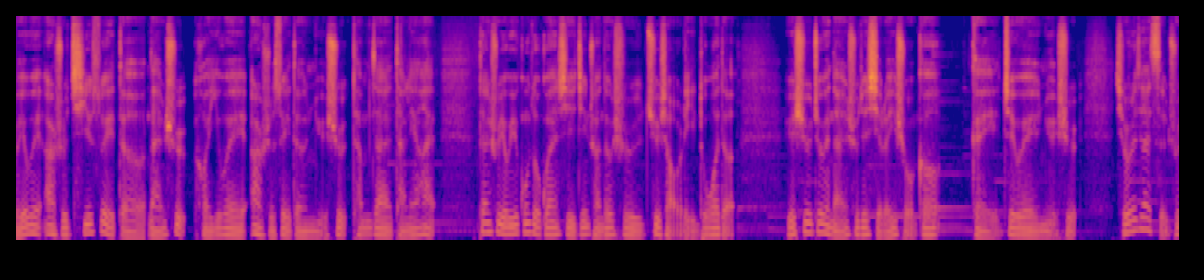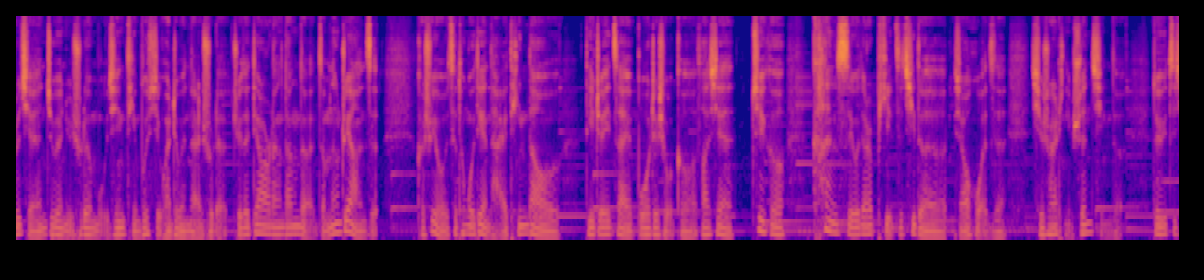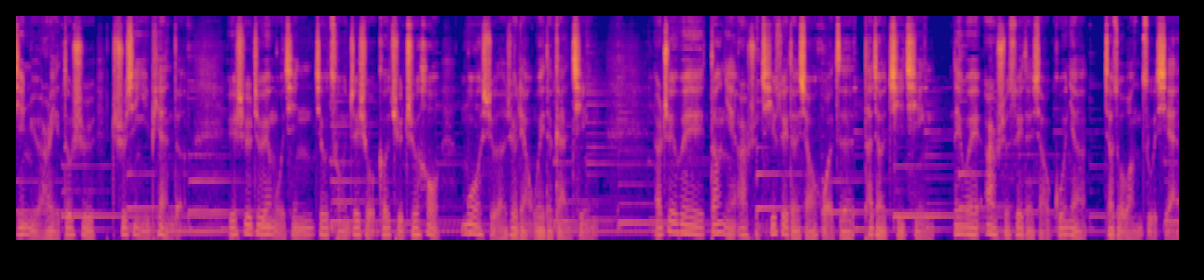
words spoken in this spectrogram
有一位二十七岁的男士和一位二十岁的女士，他们在谈恋爱，但是由于工作关系，经常都是聚少离多的。于是这位男士就写了一首歌。给这位女士，其实在此之前，这位女士的母亲挺不喜欢这位男士的，觉得吊儿郎当的，怎么能这样子？可是有一次通过电台听到 DJ 在播这首歌，发现这个看似有点痞子气的小伙子，其实还挺深情的，对于自己女儿也都是痴心一片的。于是这位母亲就从这首歌曲之后默许了这两位的感情。而这位当年二十七岁的小伙子，他叫齐秦；那位二十岁的小姑娘叫做王祖贤。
